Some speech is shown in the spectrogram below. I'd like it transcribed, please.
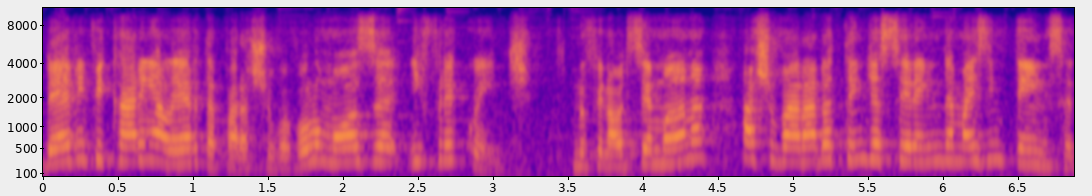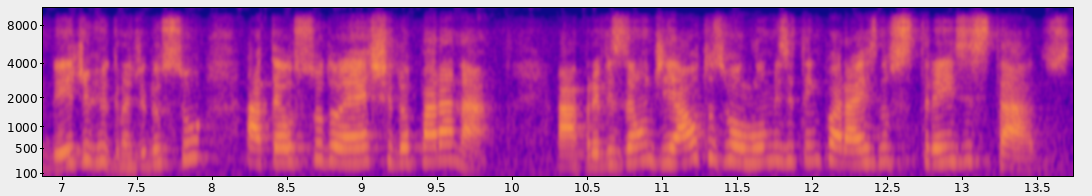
devem ficar em alerta para chuva volumosa e frequente. No final de semana, a chuvarada tende a ser ainda mais intensa, desde o Rio Grande do Sul até o sudoeste do Paraná. Há previsão de altos volumes e temporais nos três estados,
